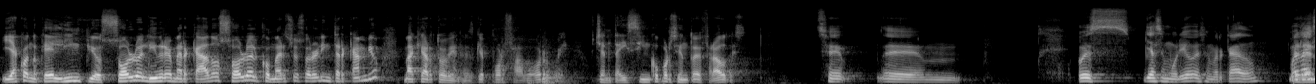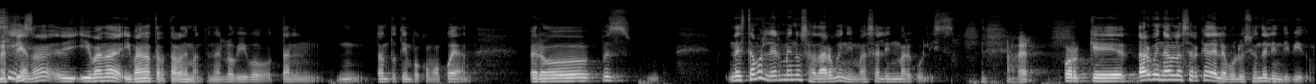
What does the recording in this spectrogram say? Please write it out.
Y ya cuando quede limpio solo el libre mercado, solo el comercio, solo el intercambio, va a quedar todo bien. Es que, por favor, güey, 85% de fraudes. Sí. Em, pues ya se murió ese mercado. Bueno, ahí sigue, ¿no? Y, van a, y van a tratar de mantenerlo vivo tan, tanto tiempo como puedan. Pero, pues, necesitamos leer menos a Darwin y más a Lynn Margulis. A ver. Porque Darwin habla acerca de la evolución del individuo.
